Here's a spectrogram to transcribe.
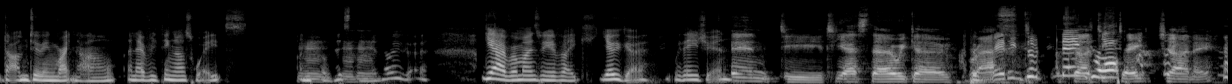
that I'm doing right now, and everything else waits until Mm, this thing mhm. is over. Yeah, it reminds me of like yoga with Adriene. Indeed. Yes, there we go. Breath. waiting to name 30 drop. day journey.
